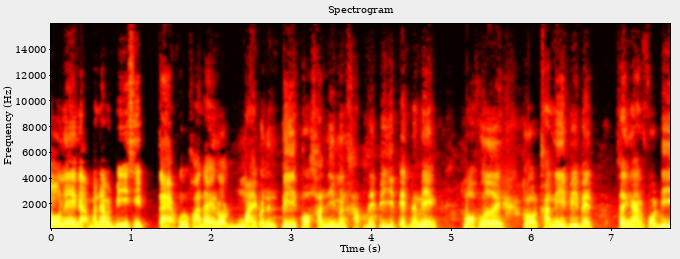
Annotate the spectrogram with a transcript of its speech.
ตัวเลขอะมันนับเป็นปี 20 แต่คุณลูกค้าได้รถใหม่กว่า 1 ปี เพราะคันนี้มันขับในปี 21 นั่นเอง บอกเลยรถคันนี้ปี21ใช้งานโคตรดี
